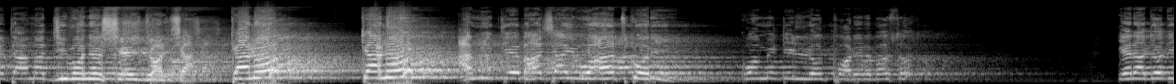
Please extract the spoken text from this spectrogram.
এটা আমার জীবনের শেষ জলসা। কেন? কেন? আমি যে ভাষায় ওয়াজ করি কমিটির লোক পরের বছর। এরা যদি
